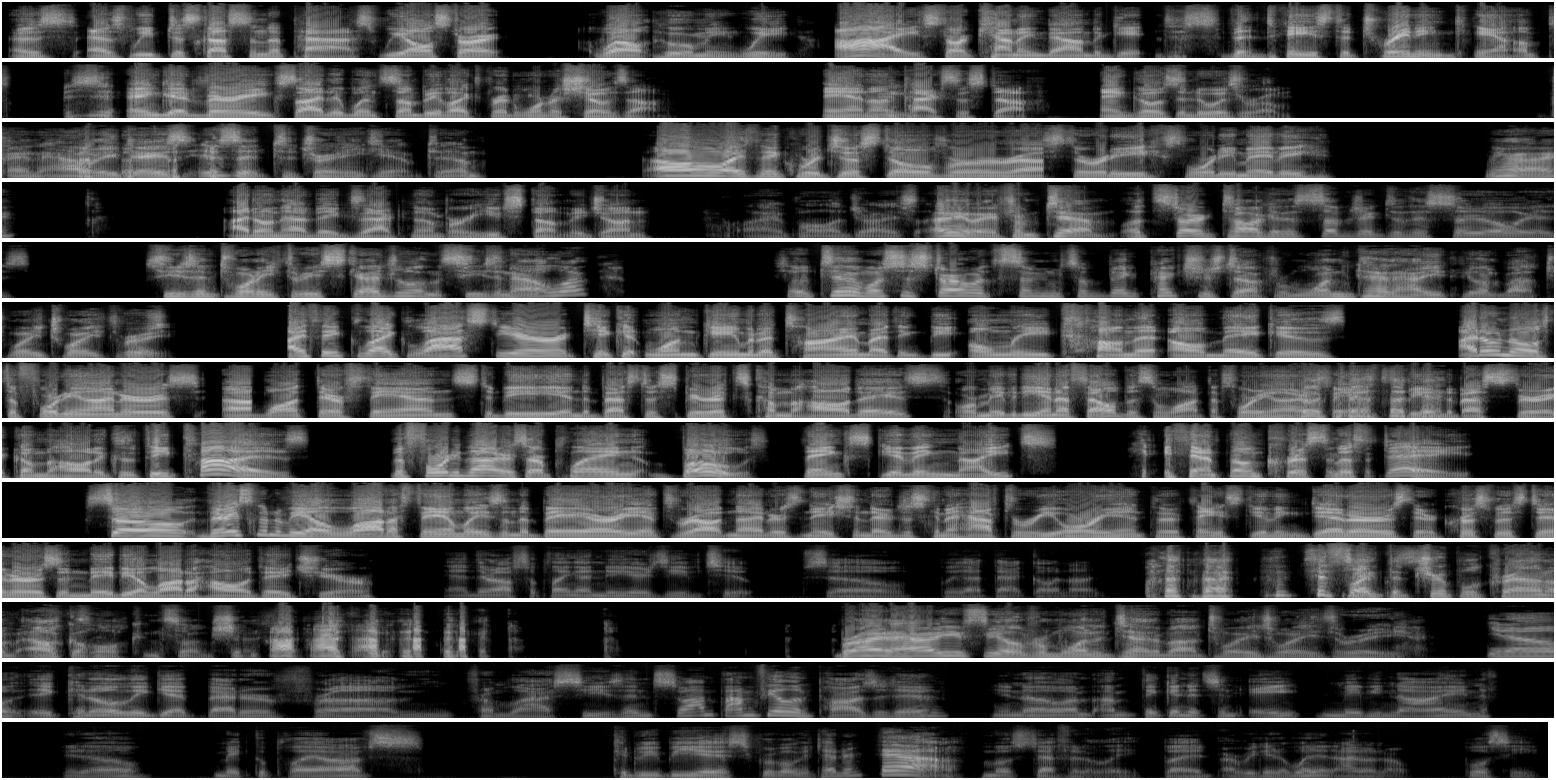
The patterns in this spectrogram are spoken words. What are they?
as as we've discussed in the past, we all start. Well, who I mean we? I start counting down the ga- the days to training camp, and get very excited when somebody like Fred Warner shows up and unpacks his stuff and goes into his room. And how many days is it to training camp, Tim? Oh, I think we're just over uh, 30, 40 maybe. All right. I don't have the exact number. You stumped me, John. I apologize. Anyway, from Tim, let's start talking. The subject of this show is season 23 schedule and the season outlook. So, Tim, let's just start with some some big picture stuff from 1 to 10. How you feeling about 2023? I think like last year, take it one game at a time. I think the only comment I'll make is I don't know if the 49ers uh, want their fans to be in the best of spirits come the holidays, or maybe the NFL doesn't want the 49ers fans to be in the best spirit come the holidays because the 49ers are playing both Thanksgiving night and on Christmas Day. So there's going to be a lot of families in the Bay Area throughout Niners Nation. They're just going to have to reorient their Thanksgiving dinners, their Christmas dinners, and maybe a lot of holiday cheer. And they're also playing on New Year's Eve too. So we got that going on. it's like the triple crown of alcohol consumption. Brian, how are you feeling from 1 to 10 about 2023? You know, it can only get better from from last season. So I'm I'm feeling positive. You know, I'm I'm thinking it's an eight, maybe nine. You know, make the playoffs. Could we be a Super Bowl contender? Yeah, most definitely. But are we gonna win it? I don't know. We'll see.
